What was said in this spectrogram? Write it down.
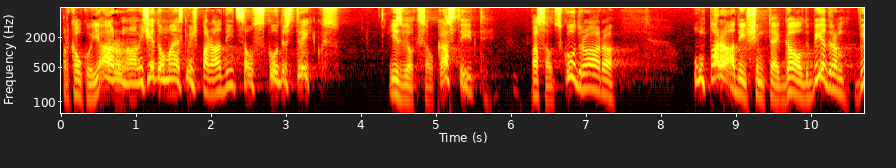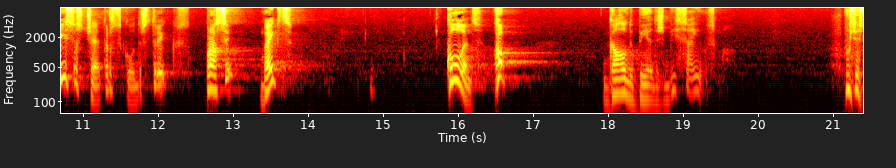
par kaut ko jārunā. Viņš iedomājās, ka viņš parādīs savus skudras trikus. Izvilka savu kastīti, pasauca skudru ārā un parādīja šim te galda biedram visus četrus skudras trikus. Prasi, beigts! Kulens, hop! Galda biedrs bija sajūsmā. Viņš ir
